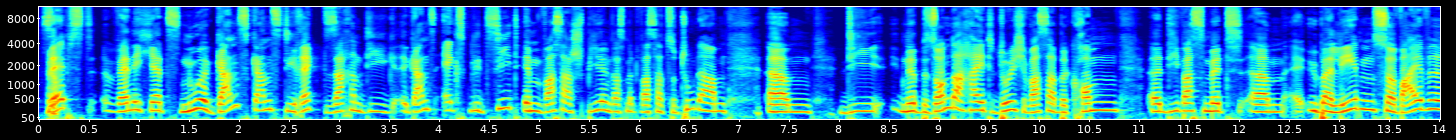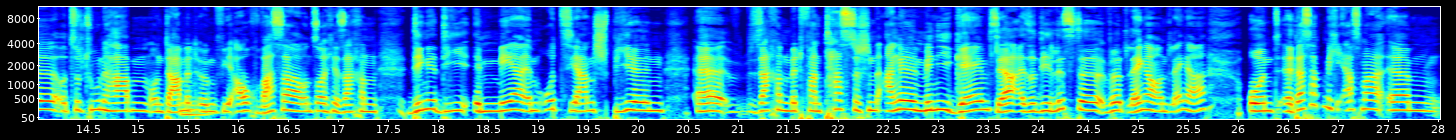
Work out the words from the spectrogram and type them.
selbst wenn ich jetzt nur ganz, ganz direkt Sachen, die ganz explizit im Wasser spielen, was mit Wasser zu tun haben, ähm, die eine Besonderheit durch Wasser bekommen, äh, die was mit ähm, Überleben, Survival zu tun haben und damit irgendwie auch Wasser und solche Sachen, Dinge, die im Meer, im Ozean spielen, äh, Sachen mit fantastischen Angel-Minigames, ja, also die Liste wird länger und länger. Und äh, das hat mich erstmal ähm,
